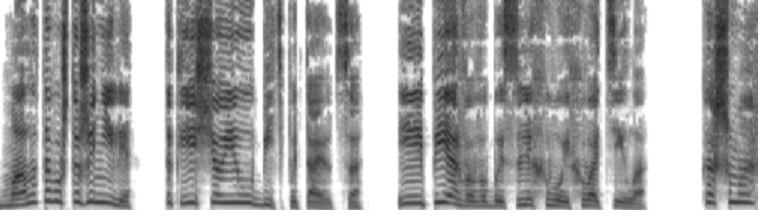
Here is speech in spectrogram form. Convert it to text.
«Мало того, что женили, так еще и убить пытаются. И первого бы с лихвой хватило. Кошмар!»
